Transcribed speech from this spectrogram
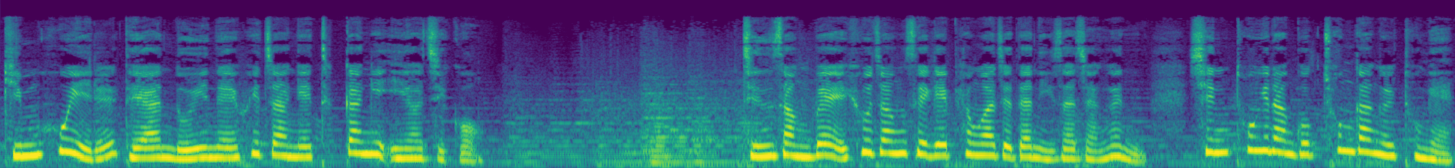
김호일 대한노인회 회장의 특강이 이어지고 진성배 효정세계 평화재단 이사장은 신통일한국 총강을 통해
